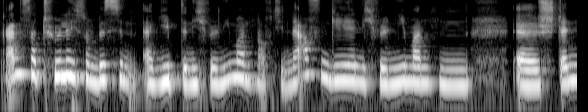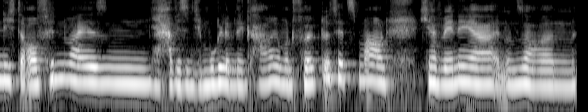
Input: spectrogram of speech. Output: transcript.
ganz natürlich so ein bisschen ergibt, denn ich will niemanden auf die Nerven gehen, ich will niemanden äh, ständig darauf hinweisen, ja, wir sind hier Muggel im Denkarium und folgt uns jetzt mal. Und ich erwähne ja in unserem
